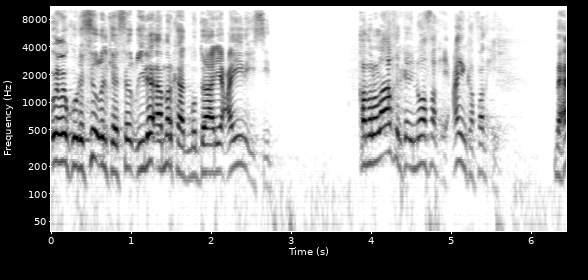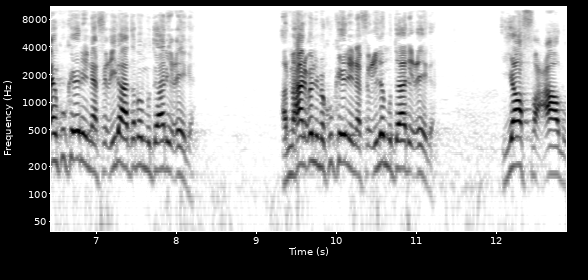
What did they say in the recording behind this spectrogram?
Wuxuu ku ihi ficilka facilaa markaad mudaaricaynaysid qablalakhirka inoo fadxi caynka fadxi maxaan ku keenaynaa ficila haddaba mudaariceega maxaan culima ku keenaynaa ficilo mudaariceega yafcalu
